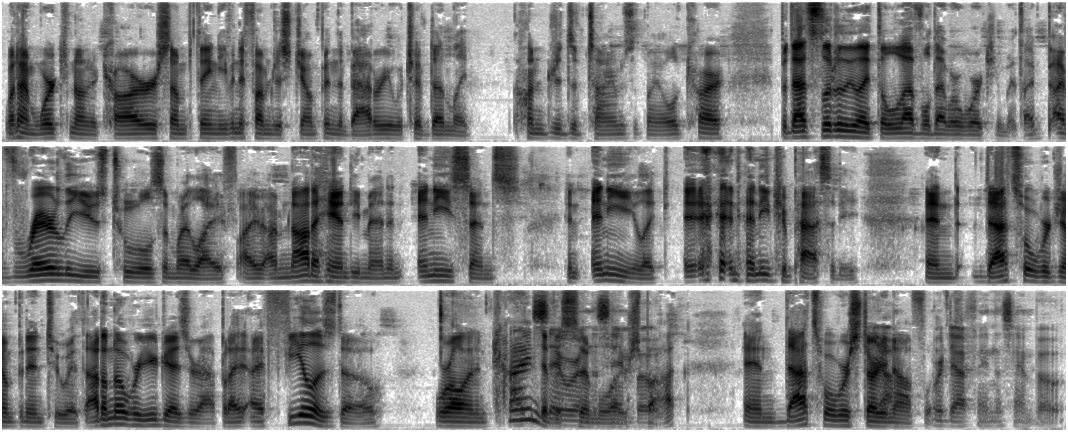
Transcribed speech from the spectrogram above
when I'm working on a car or something, even if I'm just jumping the battery, which I've done like hundreds of times with my old car. But that's literally like the level that we're working with. I've, I've rarely used tools in my life. I, I'm not a handyman in any sense, in any like in any capacity, and that's what we're jumping into with. I don't know where you guys are at, but I, I feel as though we're all in kind of a we're in the similar spot, and that's what we're starting Yeah, off with. We're definitely in the same boat.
